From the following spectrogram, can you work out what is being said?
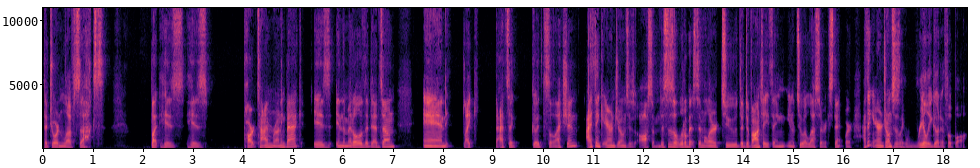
that Jordan Love sucks but his his part-time running back is in the middle of the dead zone and like that's a good selection. I think Aaron Jones is awesome. This is a little bit similar to the Davante thing, you know, to a lesser extent, where I think Aaron Jones is like really good at football.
